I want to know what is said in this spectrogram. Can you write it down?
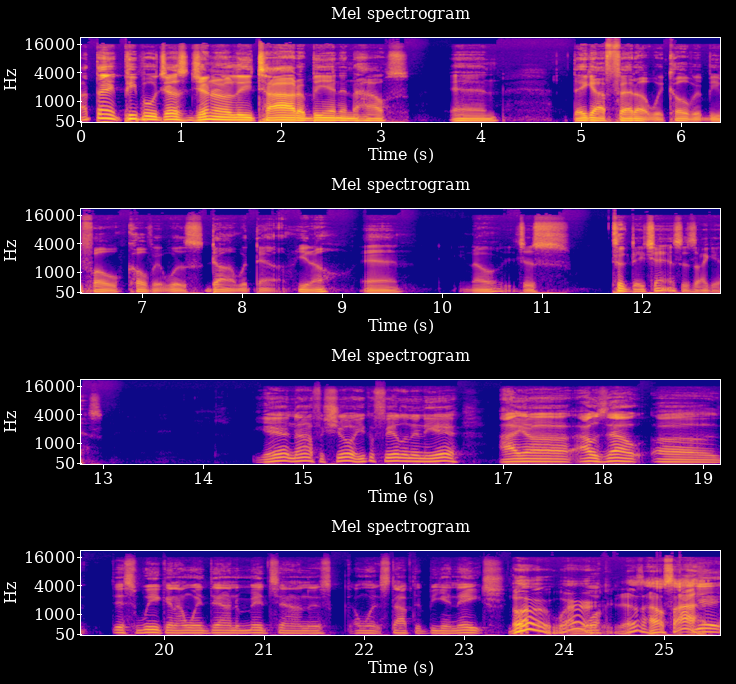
I think people just generally tired of being in the house and they got fed up with COVID before COVID was done with them, you know? And you know, it just took their chances, I guess. Yeah, nah, for sure. You can feel it in the air. I uh I was out uh this week and I went down to Midtown. This I went stopped at B and H. Oh, word. Walk- That's outside. Yeah.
